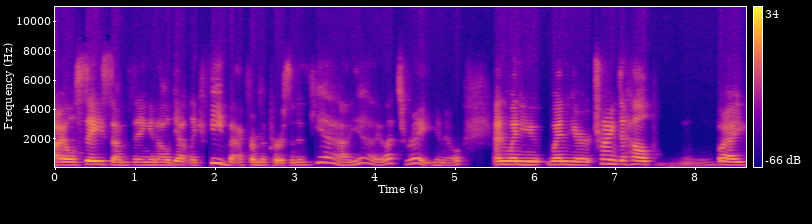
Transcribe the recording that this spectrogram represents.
I'll say something and I'll get like feedback from the person is yeah, yeah, that's right, you know. And when you when you're trying to help by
